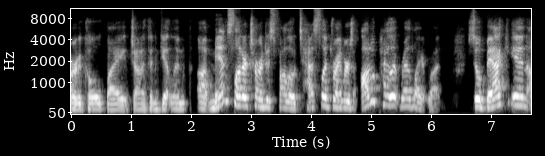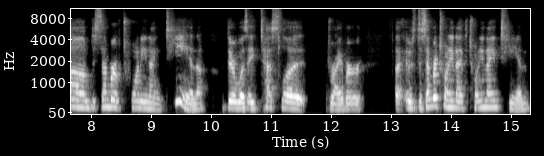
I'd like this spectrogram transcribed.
article by Jonathan Gitlin. Uh, manslaughter charges follow Tesla driver's autopilot red light run. So back in um, December of 2019, there was a Tesla driver uh, it was December 29th, 2019,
